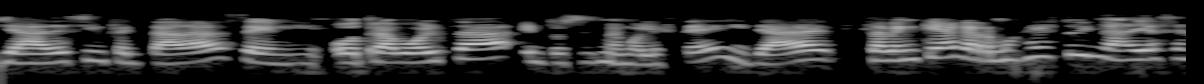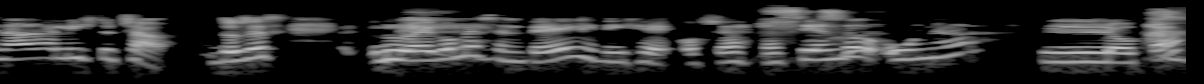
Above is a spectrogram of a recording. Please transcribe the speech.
ya desinfectadas en otra bolsa, entonces me molesté y ya, ¿saben qué? Agarramos esto y nadie hace nada, listo, chao. Entonces, luego me senté y dije, o sea, está siendo una loca.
